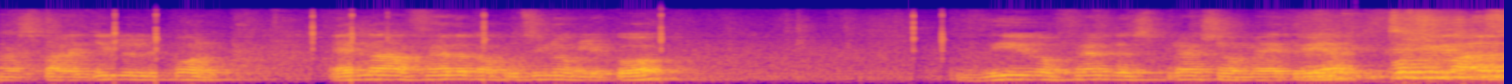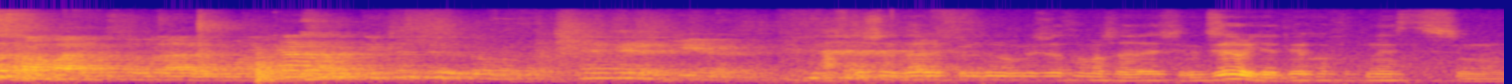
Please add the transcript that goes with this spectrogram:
να σας παραγγείλω λοιπόν ένα φρέντο καπουτσίνο γλυκό, δύο φρέντο εσπρέσο μέτρια. Πόσο βάζεις θα πάρει αυτό το βράδυ, Αυτός εδώ ρε φίλε νομίζω θα μας αρέσει. Δεν ξέρω γιατί έχω αυτή την αίσθηση σήμερα.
